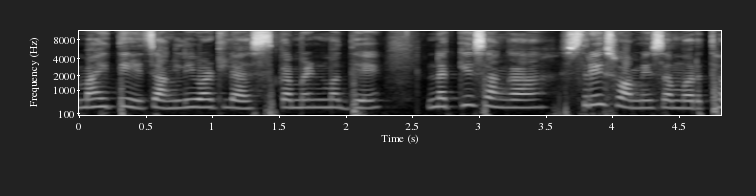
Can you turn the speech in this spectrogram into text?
माहिती चांगली वाटल्यास कमेंटमध्ये नक्की सांगा. श्री स्वामी समर्थ.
